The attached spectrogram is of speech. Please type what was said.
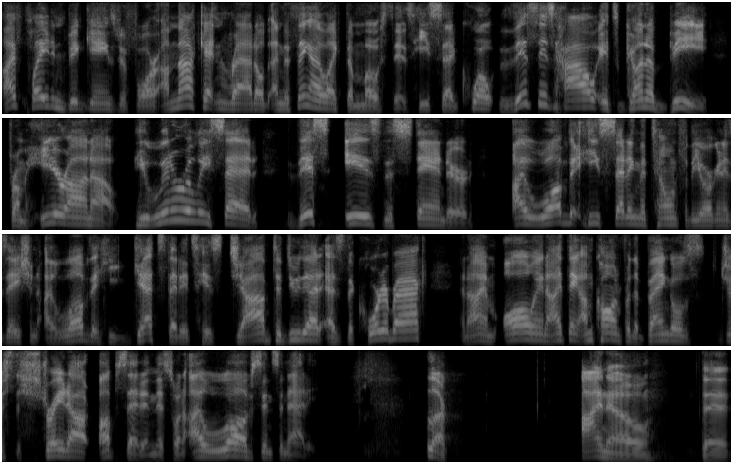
I've played in big games before. I'm not getting rattled. And the thing I like the most is he said, quote, this is how it's gonna be from here on out. He literally said, This is the standard. I love that he's setting the tone for the organization. I love that he gets that it's his job to do that as the quarterback. And I am all in. I think I'm calling for the Bengals just a straight out upset in this one. I love Cincinnati. look, I know that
